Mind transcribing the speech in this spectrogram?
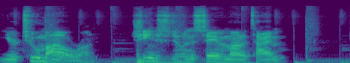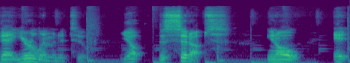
Your two mile run, she needs to do in the same amount of time that you're limited to. Yep. The sit-ups, you know, it.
